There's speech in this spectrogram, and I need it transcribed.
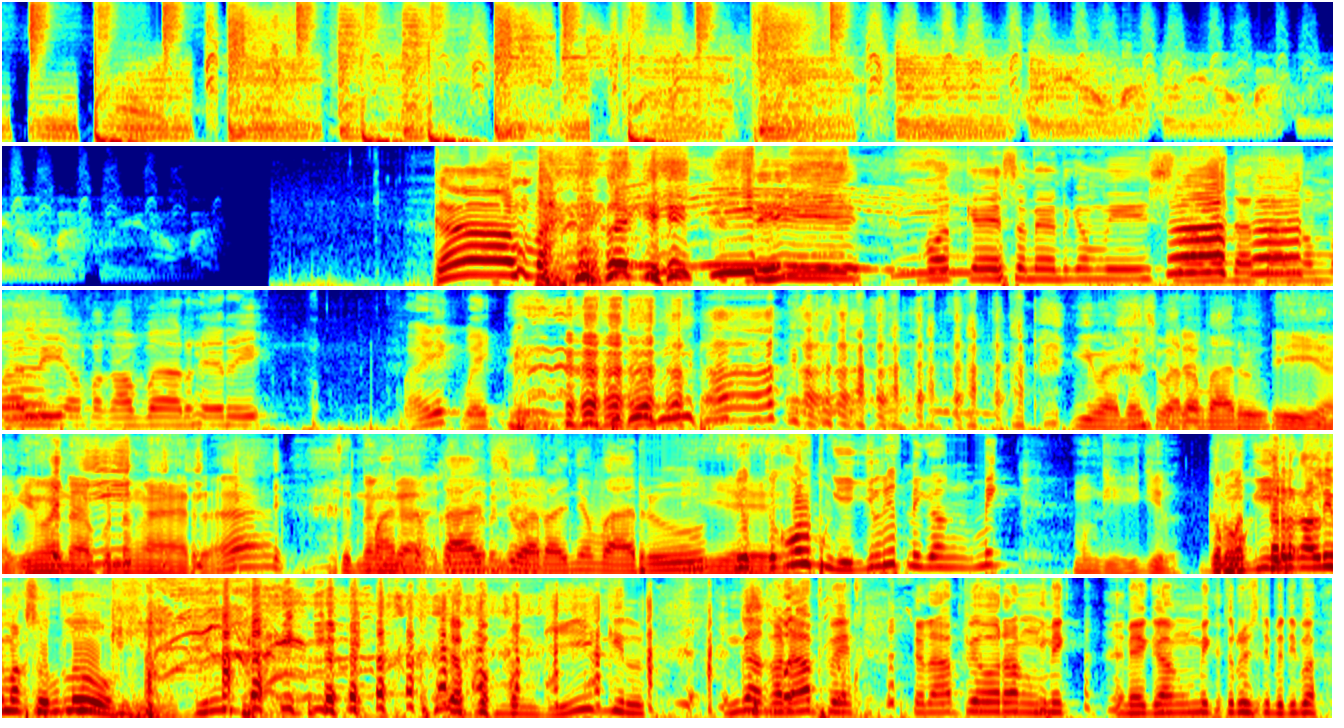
Kembali lagi di podcast Senin Kemis. Selamat datang kembali. Apa kabar, Heri? Baik, baik. Gimana suara baru? Iya, gimana pendengar? Ah, seneng Mantap kan suaranya baru. Iya. Itu kalau menggigil It megang mic. menggigil. Gemeter kali maksud lu. Gigil. Kenapa menggigil? Enggak kenapa? Kenapa orang mic megang mic terus tiba-tiba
